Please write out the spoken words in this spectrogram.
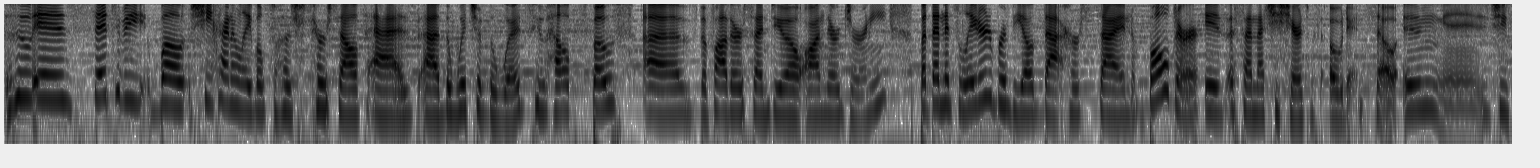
who is said to be, well, she kind of labels herself as uh, the Witch of the Woods, who helped both of the father son duo on their journey. But then it's later revealed that her son, Baldur, is a son that she shares with Odin. So uh, she's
